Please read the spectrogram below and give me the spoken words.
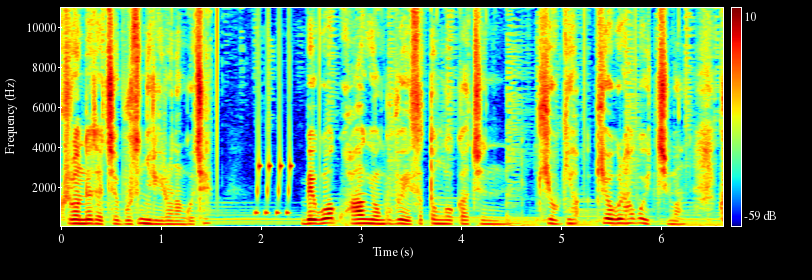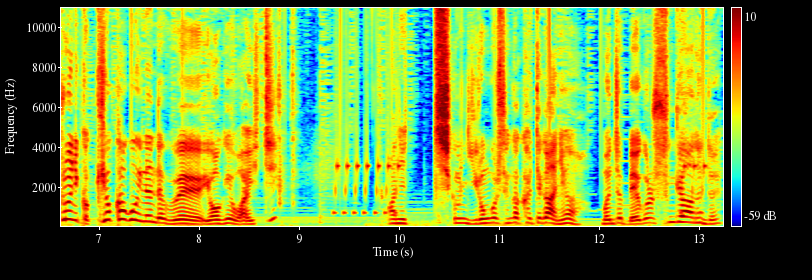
그런데 대체 무슨 일이 일어난 거지? 메고가 과학연구부에 있었던 것까진 기억이 기억을 하고 있지만 그러니까 기억하고 있는데 왜 여기에 와 있지? 아니 지금 이런 걸 생각할 때가 아니야. 먼저 메고를 숨겨야 하는데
